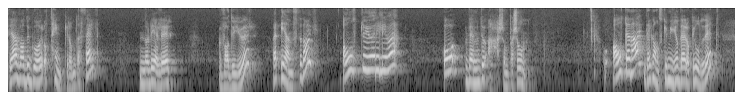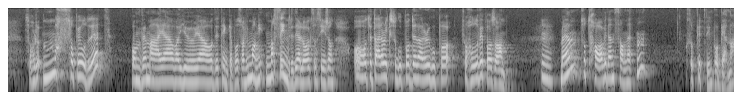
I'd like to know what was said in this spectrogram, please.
det er hva du går og tenker om deg selv når det gjelder hva du gjør hver eneste dag. Alt du gjør i livet. Og hvem du er som person. Og alt det der, det er ganske mye, og det er oppi hodet ditt. Så har du masse oppi hodet ditt om hvem er jeg, hva gjør jeg, og det tenker jeg på. Så har vi mange, masse indre dialog som sier sånn Å, det der er du ikke så god på, det der er du god på. Så holder vi på sånn. Men så tar vi den sannheten, så putter vi den på bena.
